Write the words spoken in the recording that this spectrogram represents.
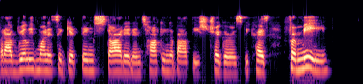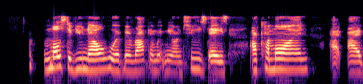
But I really wanted to get things started and talking about these triggers because for me, most of you know who have been rocking with me on Tuesdays, I come on, I, I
